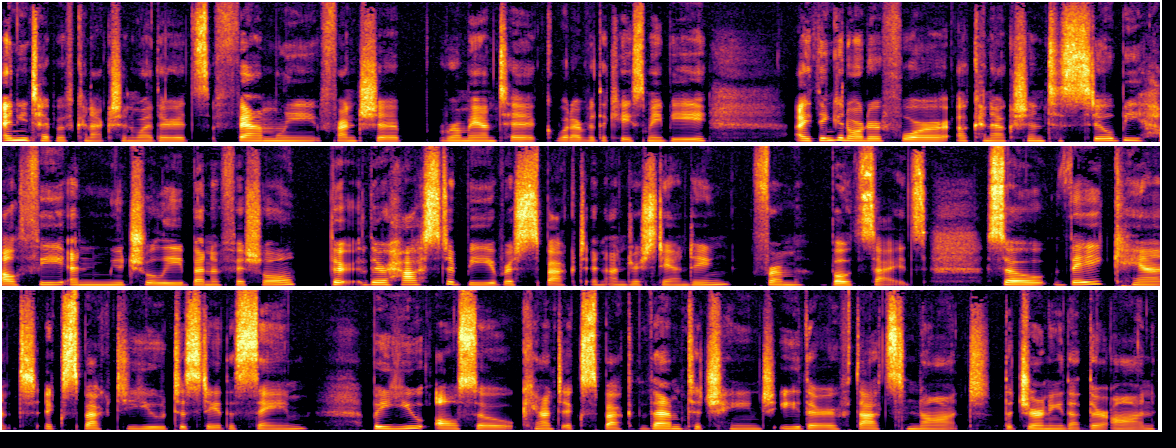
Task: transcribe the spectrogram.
any type of connection, whether it's family, friendship, romantic, whatever the case may be, I think in order for a connection to still be healthy and mutually beneficial, there there has to be respect and understanding from both sides. So they can't expect you to stay the same, but you also can't expect them to change either if that's not the journey that they're on.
